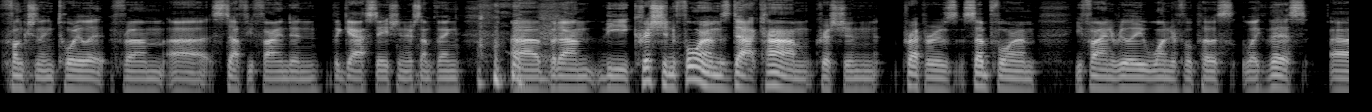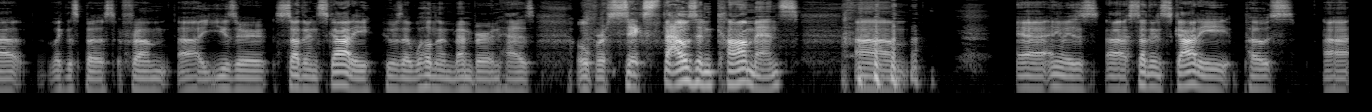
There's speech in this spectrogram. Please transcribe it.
functioning toilet from uh, stuff you find in the gas station or something. Uh, but on the ChristianForums.com, Christian Preppers subforum, you find really wonderful posts like this, uh, like this post from uh, user Southern Scotty, who is a well-known member and has over six thousand comments. Um, uh, anyways, uh, Southern Scotty posts. Uh,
